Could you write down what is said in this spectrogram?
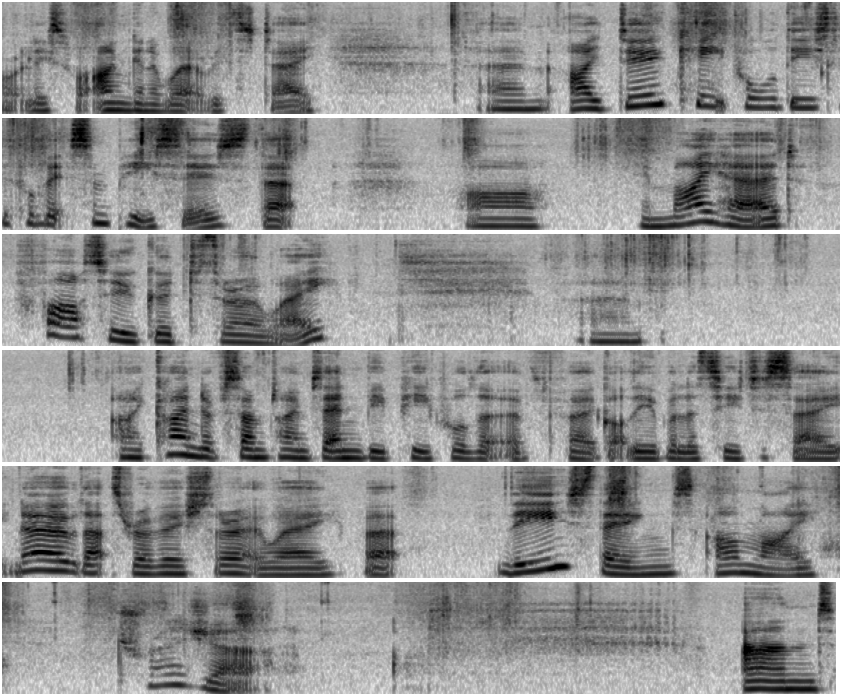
or at least what I'm going to work with today. Um, I do keep all these little bits and pieces that are in my head far too good to throw away. Um, I kind of sometimes envy people that have uh, got the ability to say no that's rubbish throw it away but these things are my treasure and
